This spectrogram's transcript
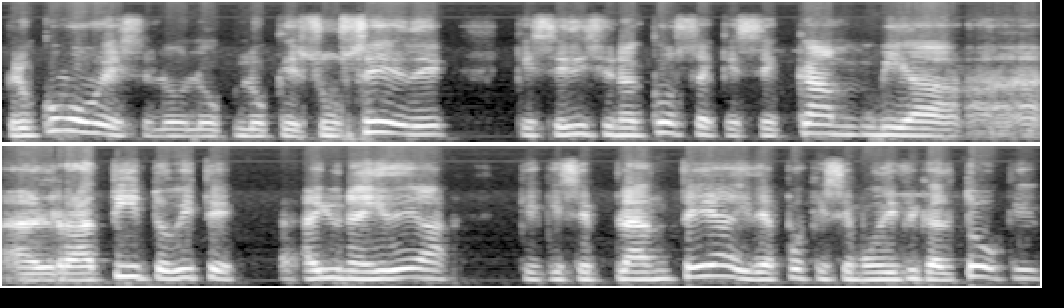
pero ¿cómo ves lo, que sucede? Que se dice una cosa, que se cambia al ratito, ¿viste? Hay una idea que, que, se plantea y después que se modifica el toque.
